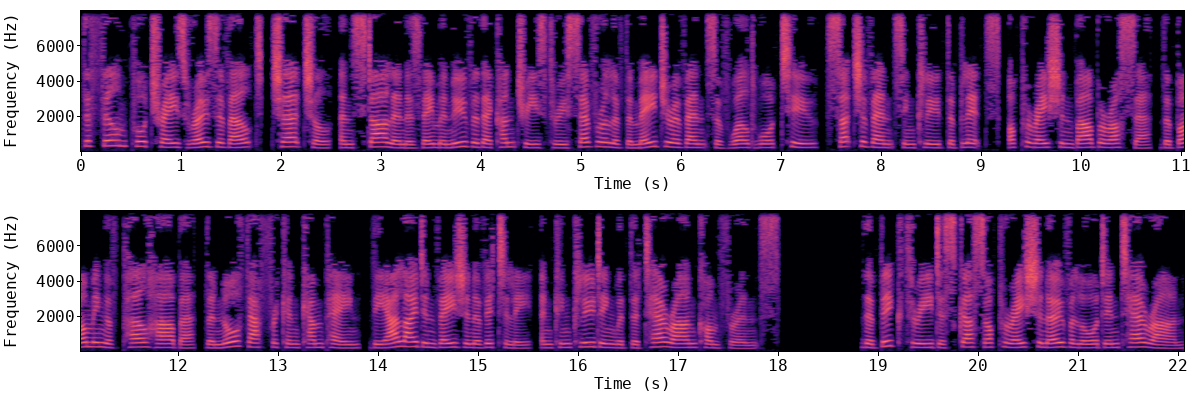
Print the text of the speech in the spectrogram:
The film portrays Roosevelt, Churchill, and Stalin as they maneuver their countries through several of the major events of World War II. Such events include the Blitz, Operation Barbarossa, the bombing of Pearl Harbor, the North African Campaign, the Allied invasion of Italy, and concluding with the Tehran Conference. The Big Three discuss Operation Overlord in Tehran.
